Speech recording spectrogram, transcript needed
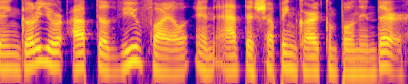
Then go to your app.vue file and add the shopping cart component there.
